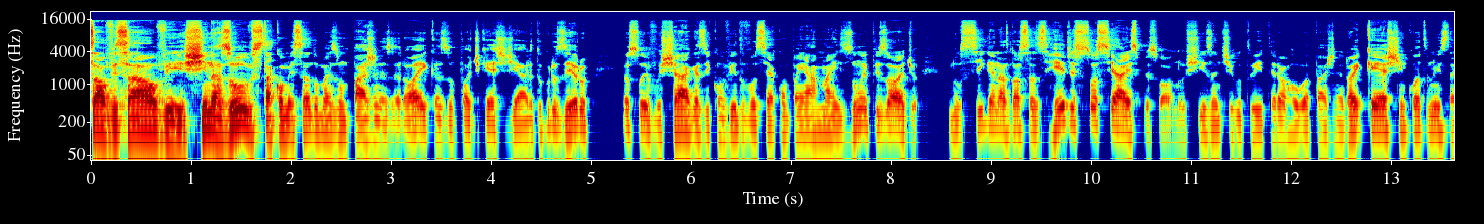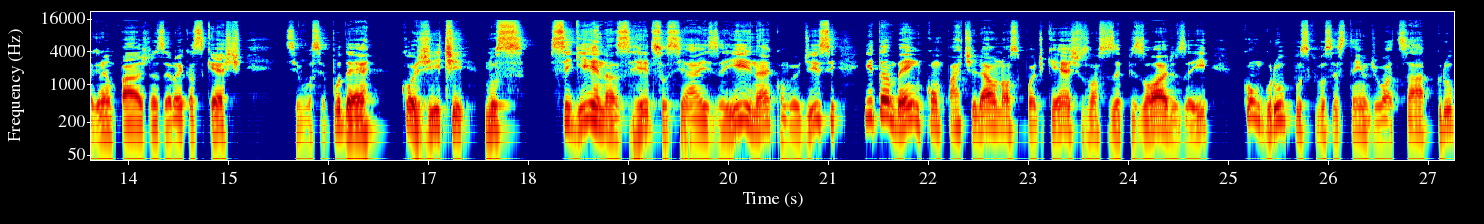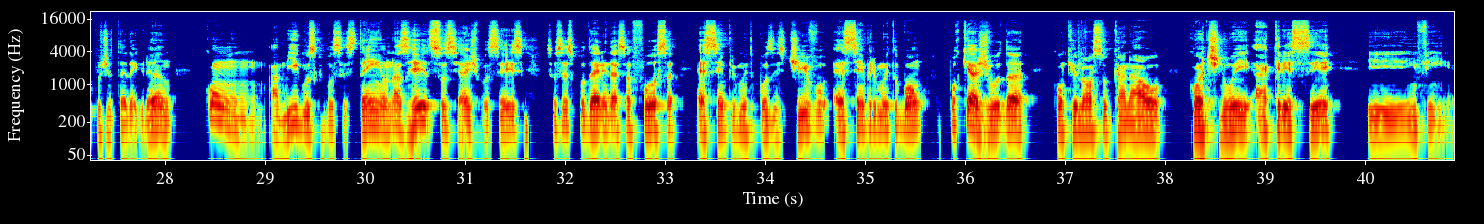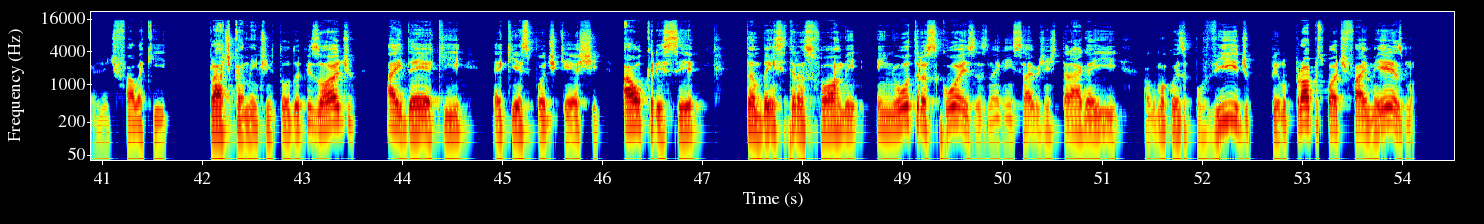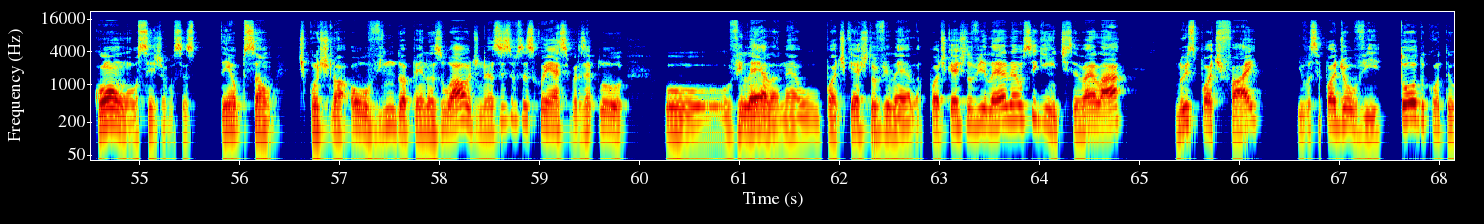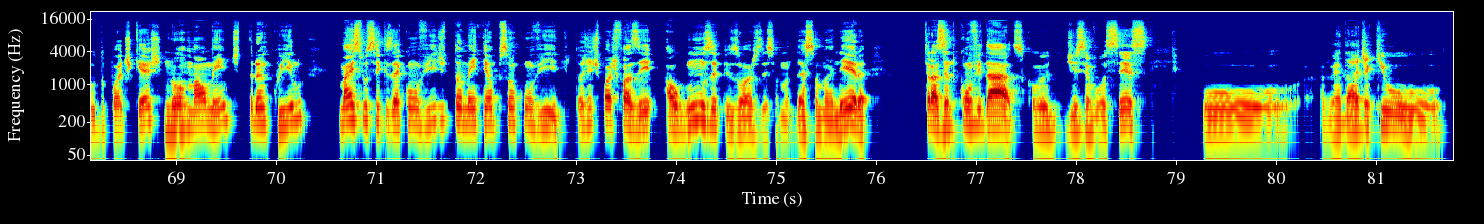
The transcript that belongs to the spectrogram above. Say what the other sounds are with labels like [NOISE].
Salve, salve! China Azul está começando mais um Páginas Heróicas, o podcast diário do Cruzeiro. Eu sou Ivo Chagas e convido você a acompanhar mais um episódio. Nos siga nas nossas redes sociais, pessoal, no X antigo Twitter, arroba Página Heroicast, enquanto no Instagram, Páginas Heroicascast. Se você puder, cogite nos seguir nas redes sociais aí, né, como eu disse, e também compartilhar o nosso podcast, os nossos episódios aí, com grupos que vocês tenham de WhatsApp, grupos de Telegram, com amigos que vocês tenham, nas redes sociais de vocês. Se vocês puderem dar essa força, é sempre muito positivo, é sempre muito bom, porque ajuda com que o nosso canal continue a crescer e, enfim, a gente fala aqui praticamente em todo episódio. A ideia aqui é que esse podcast, ao crescer, também se transforme em outras coisas, né? Quem sabe a gente traga aí alguma coisa por vídeo, pelo próprio Spotify mesmo, com, ou seja, vocês têm a opção de continuar ouvindo apenas o áudio, né? Não sei se vocês conhecem, por exemplo, o, o Vilela, né? O podcast do Vilela. O podcast do Vilela é o seguinte: você vai lá no Spotify e você pode ouvir todo o conteúdo do podcast normalmente, tranquilo. Mas se você quiser com vídeo, também tem a opção com vídeo. Então a gente pode fazer alguns episódios dessa, dessa maneira, trazendo convidados. Como eu disse a vocês, o... a verdade é que o,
